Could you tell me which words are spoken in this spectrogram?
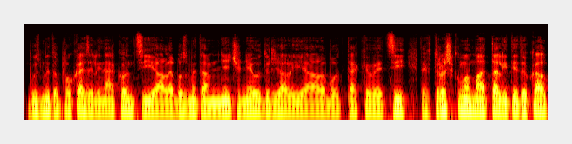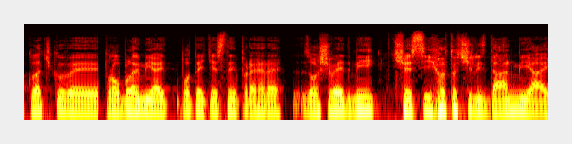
buď sme to pokazili na konci, alebo sme tam niečo neudržali, alebo také veci. Tak trošku ma matali tieto kalkulačkové problémy aj po tej tesnej prehre so Švedmi. Česi otočili s Dánmi, aj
